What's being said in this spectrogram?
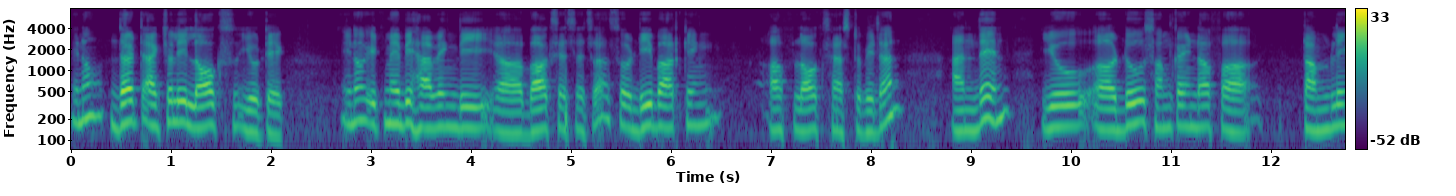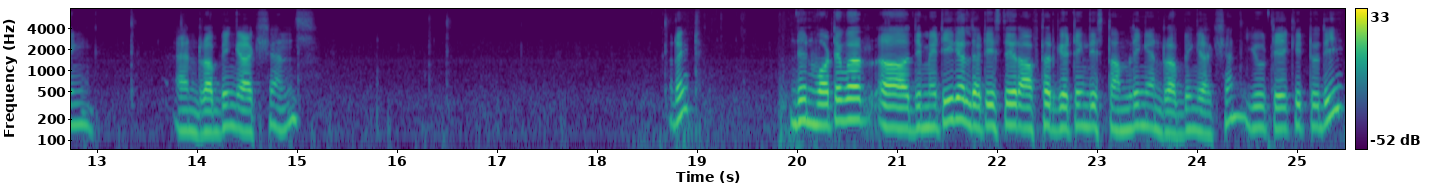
you know that actually logs you take, you know it may be having the uh, barks etc. So, debarking of logs has to be done and then you uh, do some kind of uh, tumbling and rubbing actions right. Then whatever uh, the material that is there after getting this tumbling and rubbing action, you take it to the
